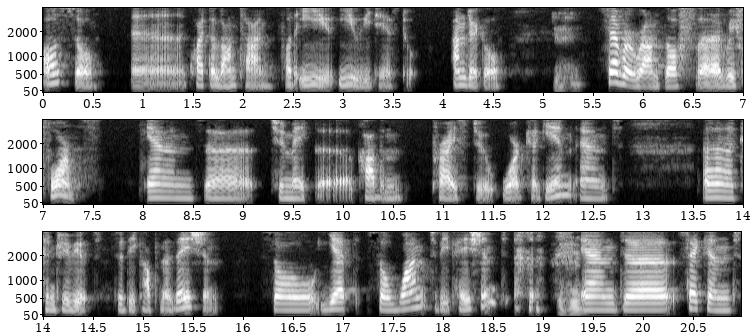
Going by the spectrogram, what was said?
also uh, quite a long time for the EU EU ETS to undergo mm-hmm. several rounds of uh, reforms and uh, to make the carbon price to work again and uh, contribute to decarbonization. So yet, so one, to be patient. mm-hmm. And uh, second,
